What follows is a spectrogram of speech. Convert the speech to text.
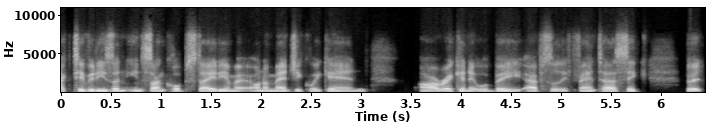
activities in, in Suncorp Stadium on a Magic weekend, I reckon it would be absolutely fantastic. But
